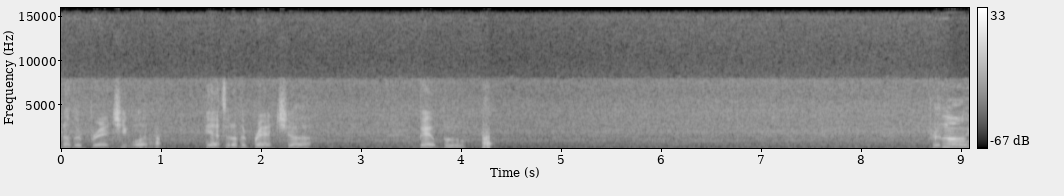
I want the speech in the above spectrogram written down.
another branching one. Yeah, it's another branch uh, bamboo. Cool.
